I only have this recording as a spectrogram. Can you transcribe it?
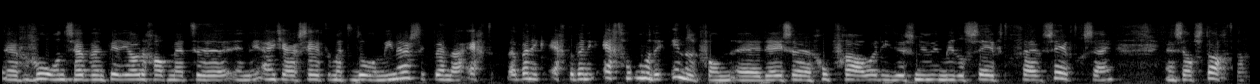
Uh, vervolgens hebben we een periode gehad met, uh, in eind jaren 70 met de Dolominers. Ik ben daar, echt, daar, ben ik echt, daar ben ik echt van onder de indruk van deze groep vrouwen, die dus nu inmiddels 70, 75 zijn en zelfs 80.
